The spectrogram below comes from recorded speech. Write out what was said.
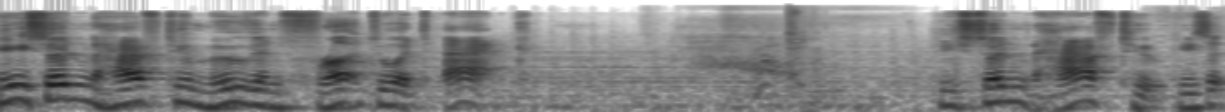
He shouldn't have to move in front to attack. He shouldn't have to. He's a...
